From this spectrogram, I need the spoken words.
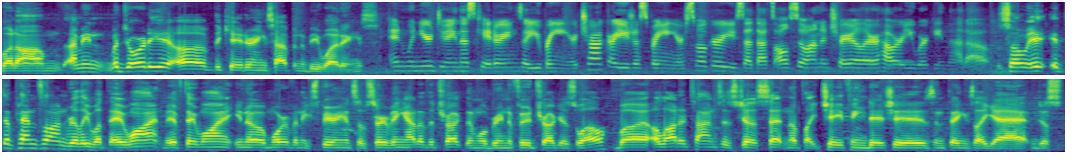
But um, I mean, majority of the caterings happen to be weddings. And when you're doing those caterings, are you bringing your truck? Are you just bringing your smoker? You said that's also on a trailer. How are you working that out? So it, it depends on really what they want. If they want, you know, more of an experience of serving out of the truck, then we'll bring the food truck as well. But a lot of times it's just setting up like chafing dishes and things like that and just,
